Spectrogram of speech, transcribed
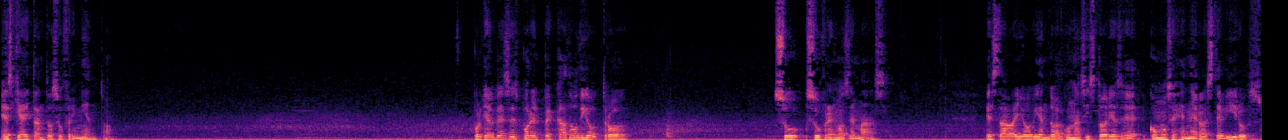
Es que hay tanto sufrimiento. Porque a veces por el pecado de otro sufren los demás. Estaba yo viendo algunas historias de cómo se generó este virus.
